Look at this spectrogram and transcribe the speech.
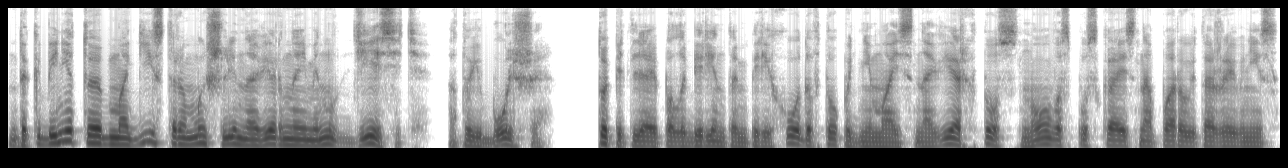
До кабинета магистра мы шли, наверное, минут десять, а то и больше, то петляя по лабиринтам переходов, то поднимаясь наверх, то снова спускаясь на пару этажей вниз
